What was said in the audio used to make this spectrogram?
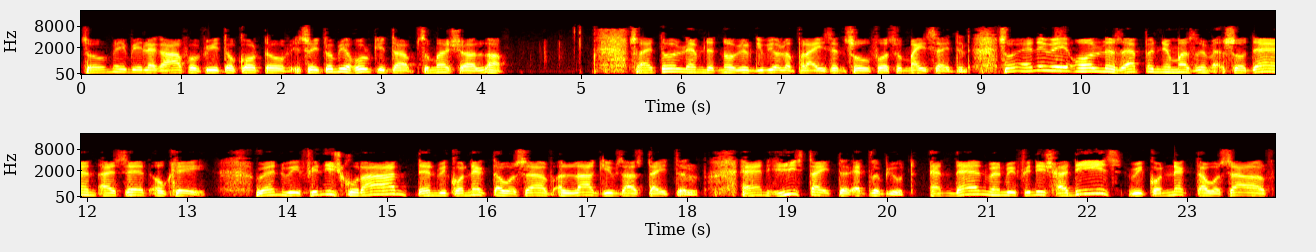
So maybe like half of it or quarter of it. So it will be a whole kitab. So mashallah. So I told them that no, we'll give you all a prize and so forth from my side. So anyway, all this happened, you must remember. So then I said, okay, when we finish Quran, then we connect ourselves. Allah gives us title and His title attribute. And then when we finish Hadith, we connect ourselves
